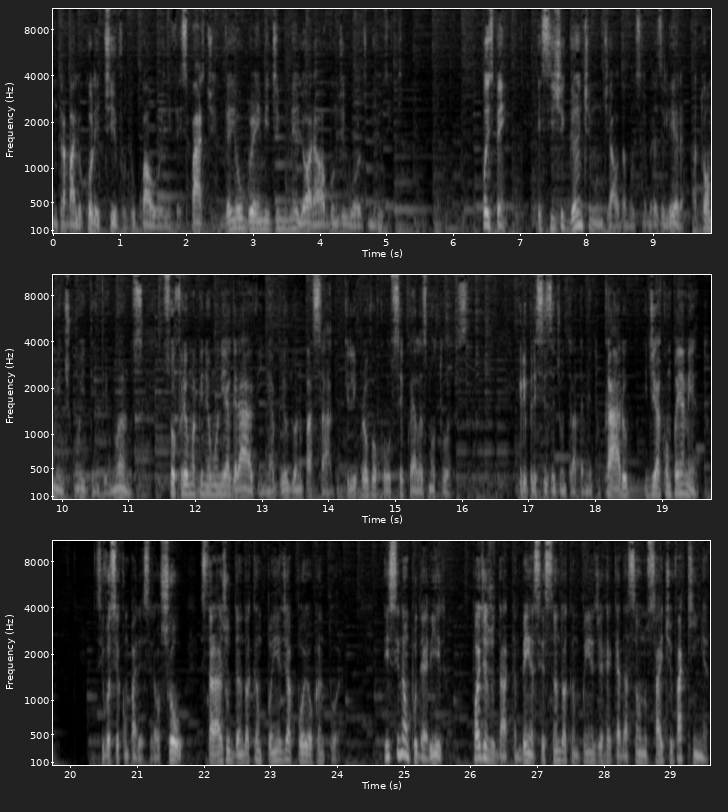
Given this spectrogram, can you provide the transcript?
um trabalho coletivo do qual ele fez parte, ganhou o Grammy de melhor álbum de world music. Pois bem, esse gigante mundial da música brasileira, atualmente com 81 anos, sofreu uma pneumonia grave em abril do ano passado, que lhe provocou sequelas motoras. Ele precisa de um tratamento caro e de acompanhamento. Se você comparecer ao show, estará ajudando a campanha de apoio ao cantor. E se não puder ir, pode ajudar também acessando a campanha de arrecadação no site Vaquinha,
